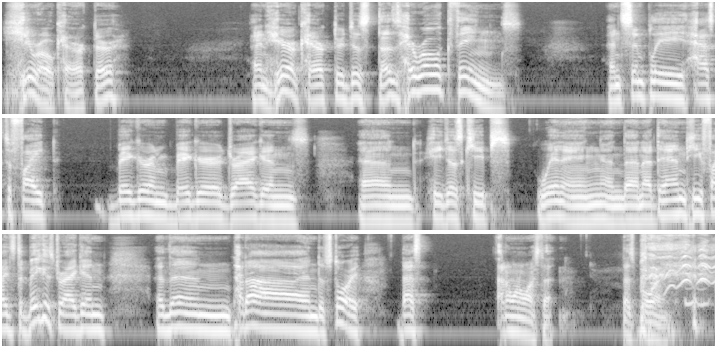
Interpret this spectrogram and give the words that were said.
hero character, and hero character just does heroic things and simply has to fight bigger and bigger dragons and he just keeps winning and then at the end he fights the biggest dragon and then ta-da end of story. That's i don't want to watch that. That's boring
